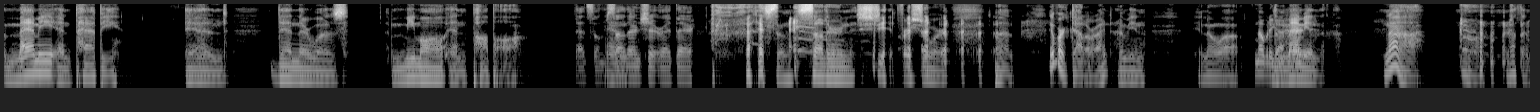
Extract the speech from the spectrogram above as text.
Mammy and Pappy, and then there was Meemaw and Pawpaw. That's some And- southern shit right there. That's some southern shit for sure. But it worked out all right. I mean, you know, uh, Nobody the got hurt. mammy and nah, no, nothing.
